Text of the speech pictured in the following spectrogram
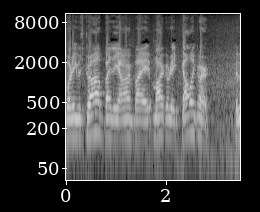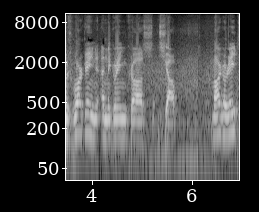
where he was grabbed by the arm by Marguerite Gallagher who was working in the Green Cross shop. Marguerite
